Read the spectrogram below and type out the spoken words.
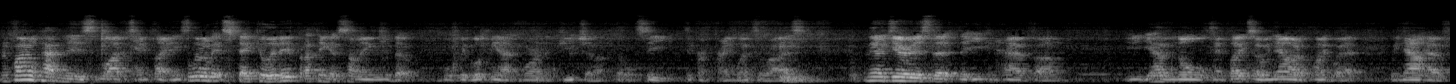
The final pattern is live templating. It's a little bit speculative, but I think it's something that we'll be looking at more in the future, that we'll see different frameworks arise. And the idea is that, that you can have, um, you, you, have a normal template, so we're now at a point where we now have,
